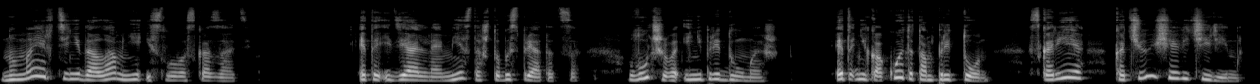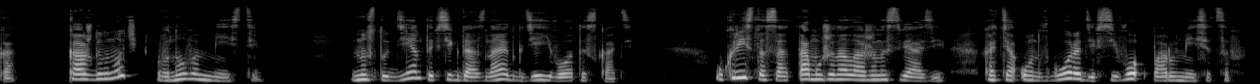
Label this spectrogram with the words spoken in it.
но Мэйрти не дала мне и слова сказать. Это идеальное место, чтобы спрятаться. Лучшего и не придумаешь. Это не какой-то там притон, скорее кочующая вечеринка, Каждую ночь в новом месте. Но студенты всегда знают, где его отыскать. У Кристоса там уже налажены связи, хотя он в городе всего пару месяцев.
